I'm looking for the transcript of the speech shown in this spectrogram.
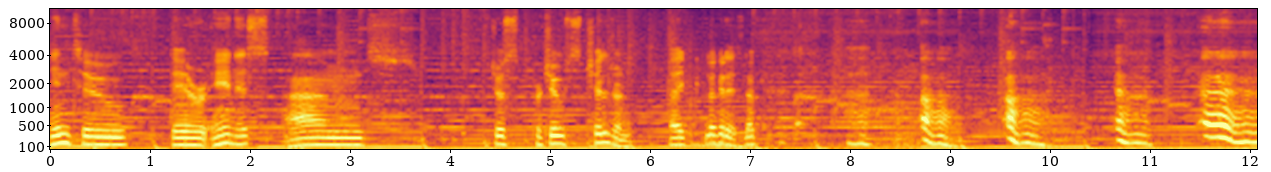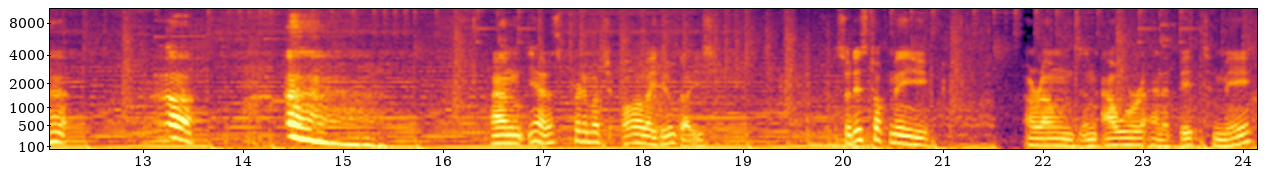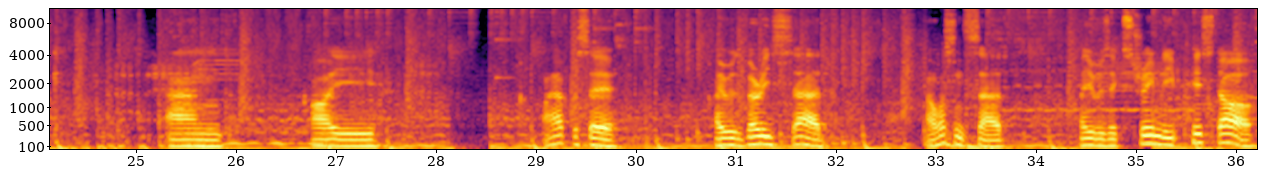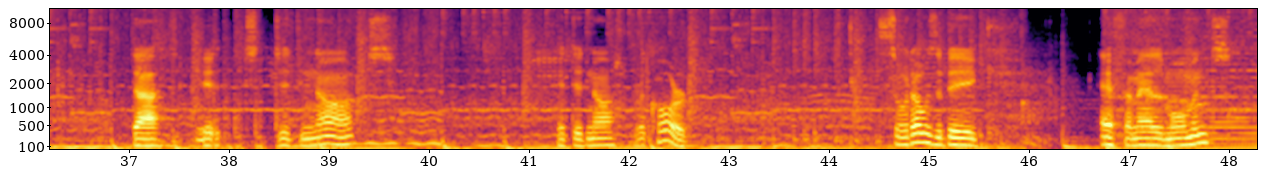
into their anus and just produce children. Like, look at this, look. And yeah, that's pretty much all I do, guys. So this took me around an hour and a bit to make and I I have to say I was very sad. I wasn't sad. I was extremely pissed off that it did not it did not record. So that was a big FML moment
